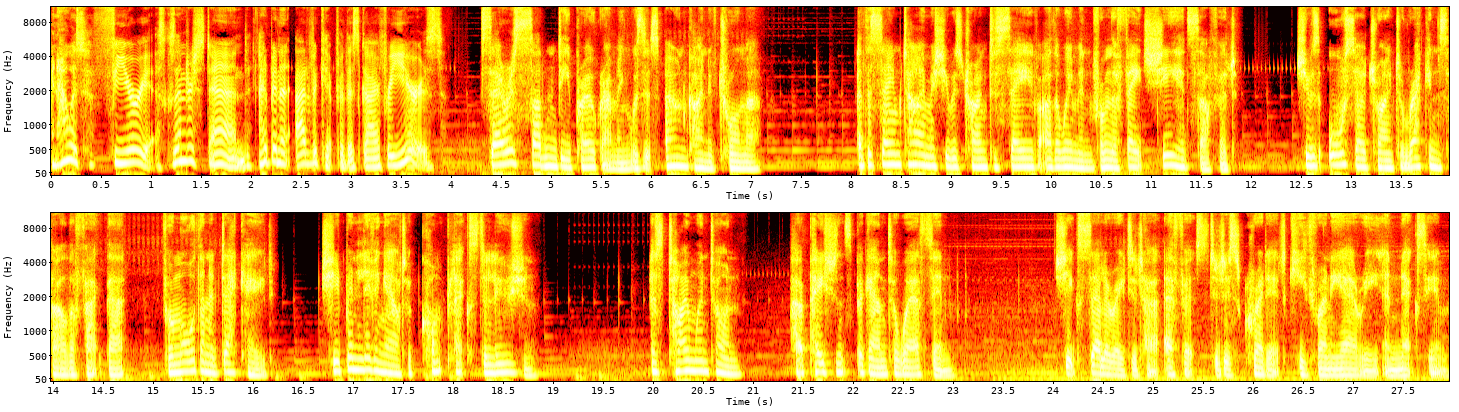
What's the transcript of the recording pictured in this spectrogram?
Mean, I was furious because I understand, I'd been an advocate for this guy for years. Sarah's sudden deprogramming was its own kind of trauma. At the same time as she was trying to save other women from the fate she had suffered, she was also trying to reconcile the fact that, for more than a decade, she'd been living out a complex delusion. As time went on, her patience began to wear thin. She accelerated her efforts to discredit Keith Raniere and NXIVM.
